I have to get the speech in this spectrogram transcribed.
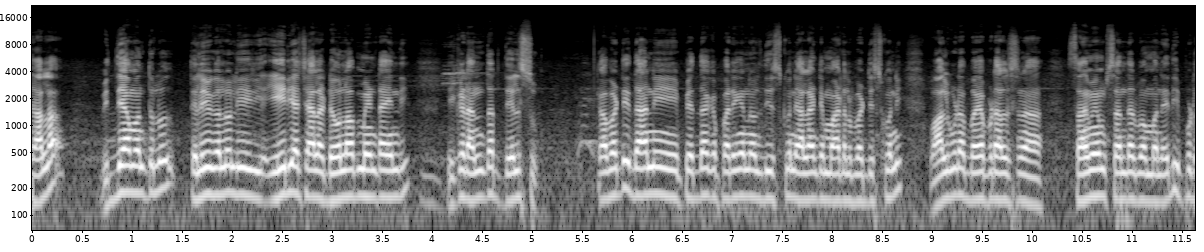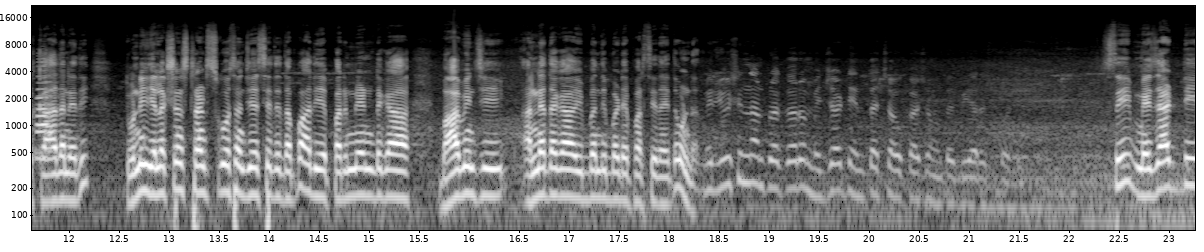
చాలా విద్యావంతులు తెలివిగలలు ఈ ఏరియా చాలా డెవలప్మెంట్ అయింది. ఇక్కడ అందరు తెలుసు. కాబట్టి దాన్ని పెద్దగా పరిగణనలు తీసుకొని అలాంటి మాటలు పట్టించుకొని వాళ్ళు కూడా భయపడాల్సిన సమయం సందర్భం అనేది ఇప్పుడు కాదనేది. కొన్ని ఎలక్షన్ స్టంట్స్ కోసం చేసేది తప్ప అది పర్మనెంట్గా భావించి అన్యతగా ఇబ్బంది పడే పరిస్థితి అయితే ఉండదు. మీరు చూసిన దాని ప్రకారం మెజార్టీ ఎంత వచ్చే అవకాశం ఉంటుంది బీఆర్ఎస్ పార్టీ సి మెజార్టీ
